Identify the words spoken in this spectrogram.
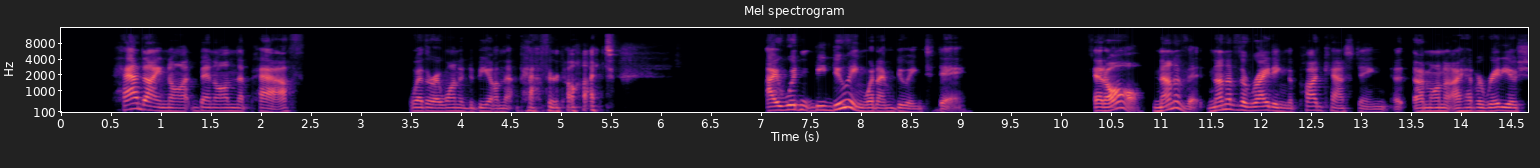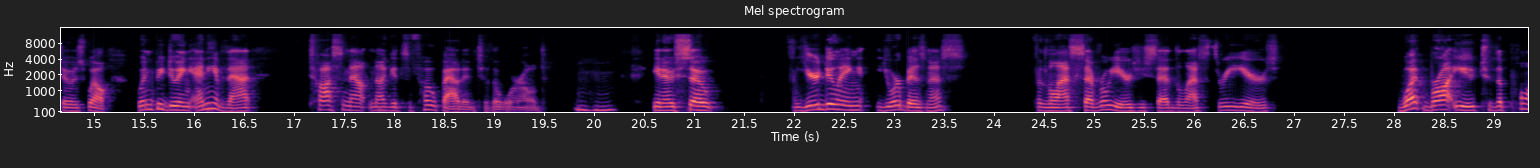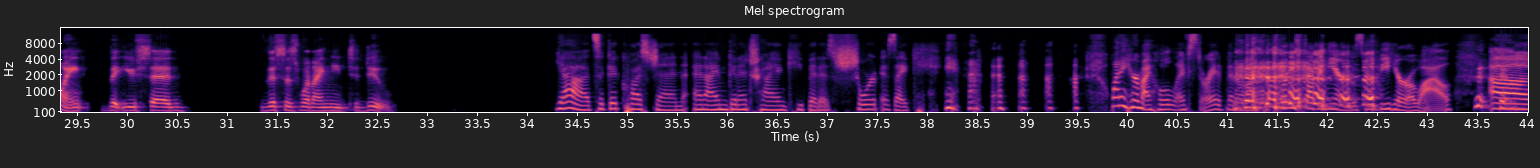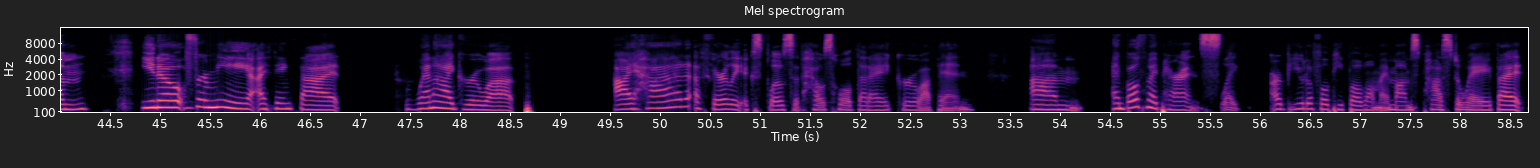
Had I not been on the path, whether I wanted to be on that path or not, I wouldn't be doing what I'm doing today at all none of it none of the writing the podcasting uh, i'm on i have a radio show as well. Wouldn't be doing any of that tossing out nuggets of hope out into the world. Mm-hmm. you know so you're doing your business for the last several years you said the last three years. What brought you to the point that you said this is what i need to do yeah it's a good question and i'm going to try and keep it as short as i can want to hear my whole life story. I've been around 47 years. We'll be here a while. Um, you know, for me, I think that when I grew up, I had a fairly explosive household that I grew up in. Um, and both my parents, like, are beautiful people. Well, my mom's passed away, but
